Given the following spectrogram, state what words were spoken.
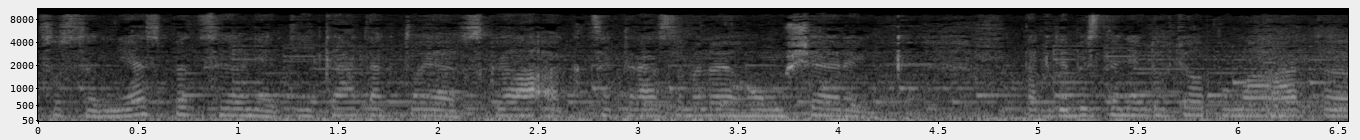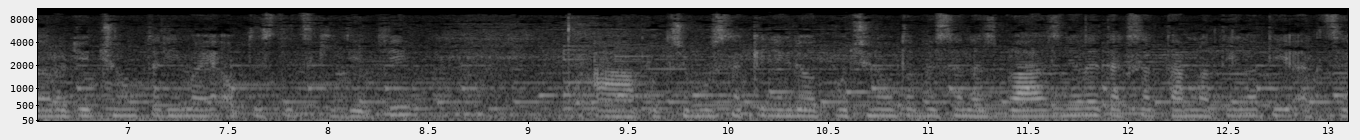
co se mě speciálně týká, tak to je skvělá akce, která se jmenuje Home Sharing. Tak kdybyste někdo chtěl pomáhat rodičům, kteří mají autistické děti, a potřebuji se taky někde odpočinout, aby se nezbláznili, tak se tam na této akci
